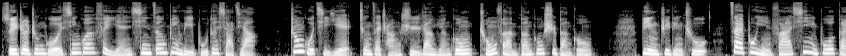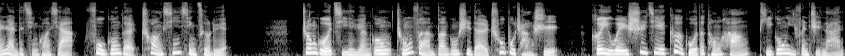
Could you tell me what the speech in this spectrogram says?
随着中国新冠肺炎新增病例不断下降。中国企业正在尝试让员工重返办公室办公，并制定出在不引发新一波感染的情况下复工的创新性策略。中国企业员工重返办公室的初步尝试，可以为世界各国的同行提供一份指南。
